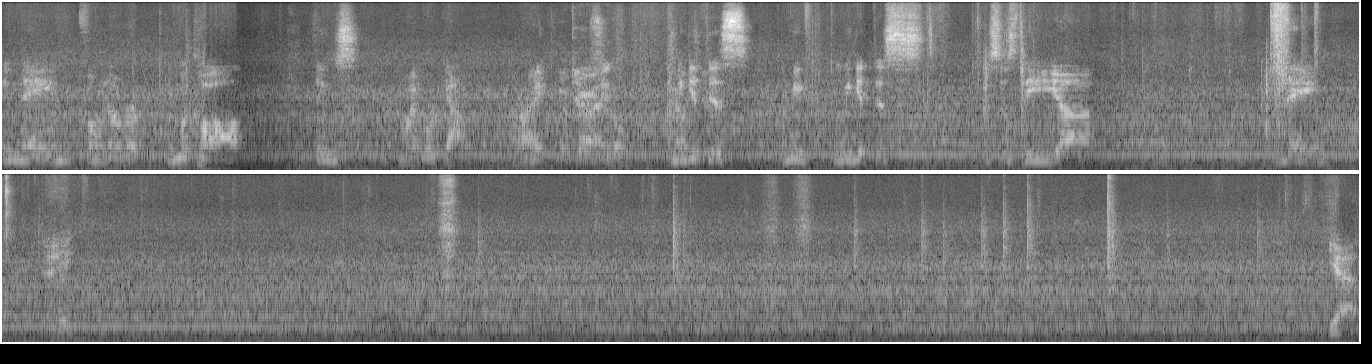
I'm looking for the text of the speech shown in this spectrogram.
and name, phone number. Give him a call, and things might work out. All right. Okay. All right. So let me get this. Let me let me get this. This is the uh, name. Okay. Yeah.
